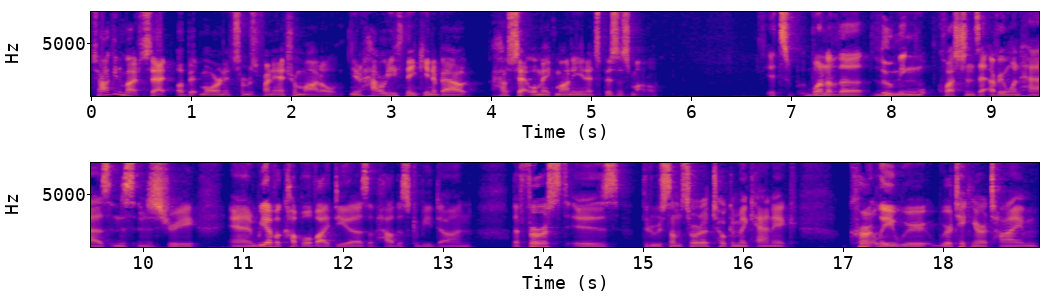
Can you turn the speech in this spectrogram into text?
talking about SET a bit more in terms of financial model, you know, how are you thinking about how SET will make money in its business model? It's one of the looming questions that everyone has in this industry, and we have a couple of ideas of how this could be done. The first is through some sort of token mechanic. Currently, we're we're taking our time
